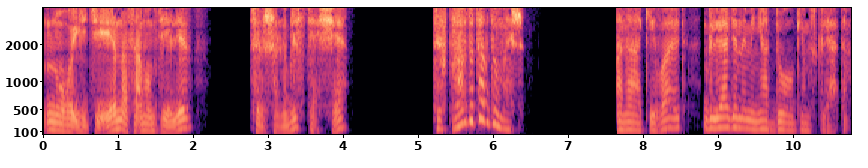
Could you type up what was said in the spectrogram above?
«Но идея на самом деле Совершенно блестящая. Ты вправду так думаешь? Она кивает, глядя на меня долгим взглядом.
